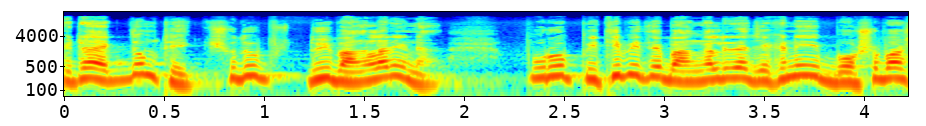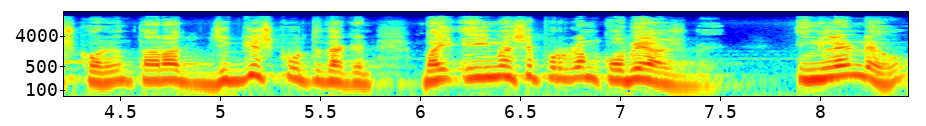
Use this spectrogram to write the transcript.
এটা একদম ঠিক, শুধু দুই বাংলারই না, পুরো পৃথিবীতে বাঙালিরা যেখানেই বসবাস করেন, তারা জিজ্ঞেস করতে থাকেন, ভাই, এই মাসে প্রোগ্রাম কবে আসবে? ইংল্যান্ডেও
